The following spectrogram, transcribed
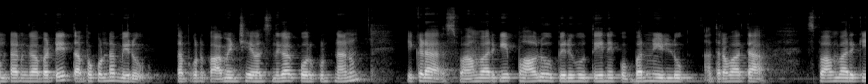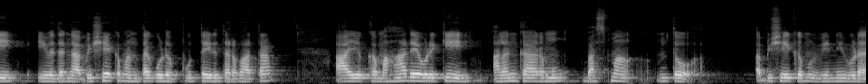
ఉంటాను కాబట్టి తప్పకుండా మీరు తప్పకుండా కామెంట్ చేయవలసిందిగా కోరుకుంటున్నాను. ఇక్కడ స్వామివారికి పాలు పెరుగు తేనె కొబ్బరి నీళ్ళు ఆ తర్వాత స్వామివారికి ఈ విధంగా అభిషేకం అంతా కూడా పూర్తయిన తర్వాత ఆ యొక్క మహాదేవుడికి అలంకారము భస్మంతో అభిషేకము ఇవన్నీ కూడా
